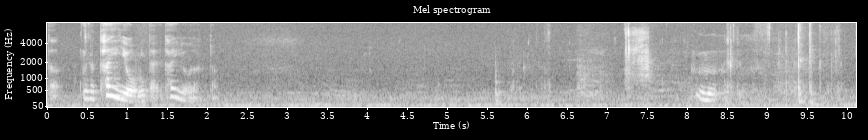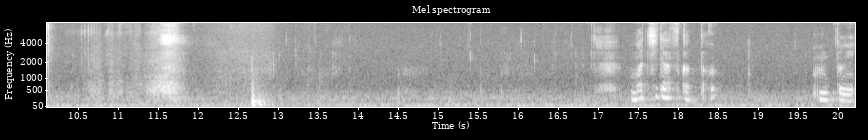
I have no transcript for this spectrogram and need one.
た。なんか太陽みたい太陽だった。うん。マジで暑かった？本当に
